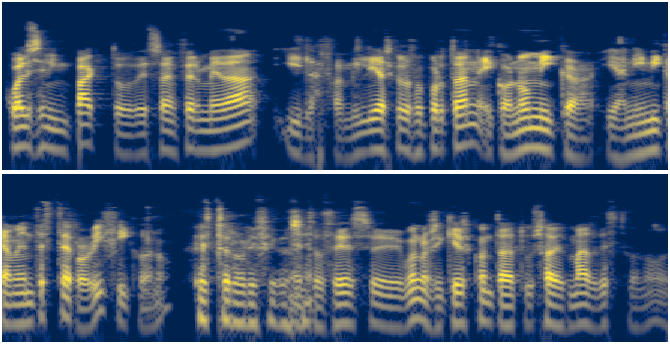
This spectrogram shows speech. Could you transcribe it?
cuál es el impacto de esa enfermedad y las familias que lo soportan económica y anímicamente es terrorífico, ¿no? Es terrorífico, sí. Entonces, eh, bueno, si quieres contar, tú sabes más de esto, ¿no?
